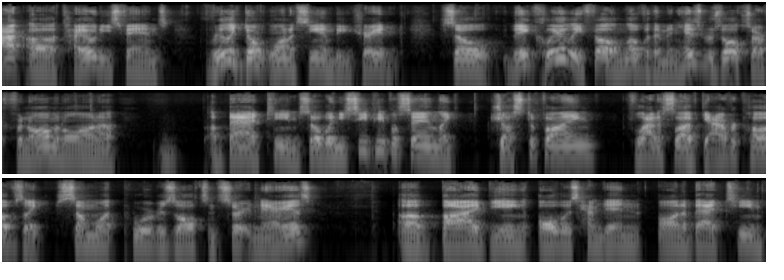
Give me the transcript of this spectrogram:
uh, Coyotes fans really don't want to see him be traded. So they clearly fell in love with him, and his results are phenomenal on a a bad team. So when you see people saying like justifying Vladislav Gavrikov's like somewhat poor results in certain areas uh, by being always hemmed in on a bad team,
